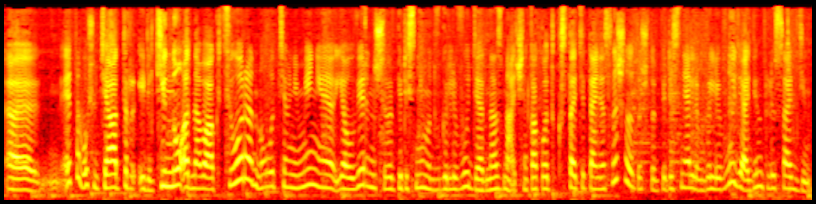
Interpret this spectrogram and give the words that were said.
Это, в общем, театр или кино одного актера, но вот, тем не менее, я уверена, что его переснимут в Голливуде однозначно. Как вот, кстати, Таня слышала, то, что пересняли в Голливуде «Один плюс один»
